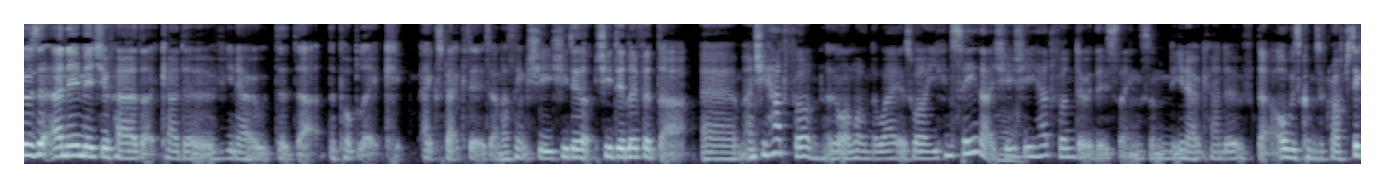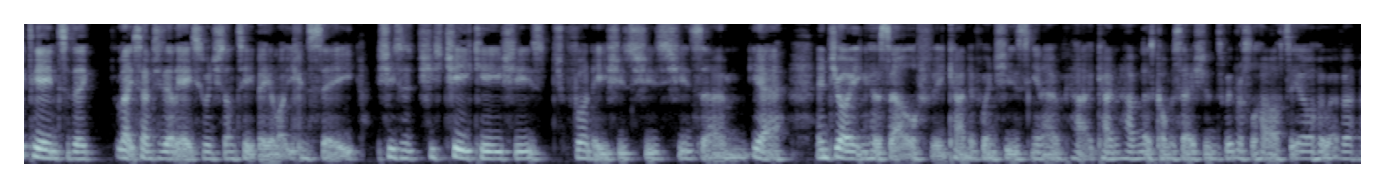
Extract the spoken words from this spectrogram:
there was an image of her that kind of you know that that the public expected, and I think she she did she delivered that, um, and she had fun along the way as well. You can see that she mm. she had fun doing these things, and you know, kind of that always comes across, particularly into the late seventies, early eighties when she's on TV a lot. You can see she's a, she's cheeky, she's funny, she's she's she's um yeah enjoying herself. Kind of when she's you know kind of having those conversations with Russell Harty or whoever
